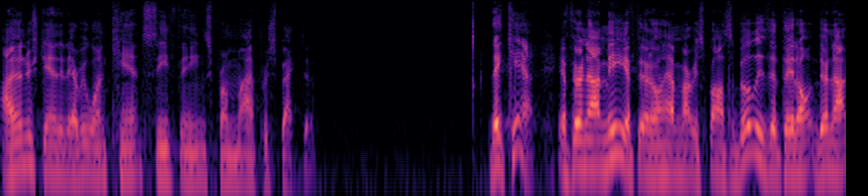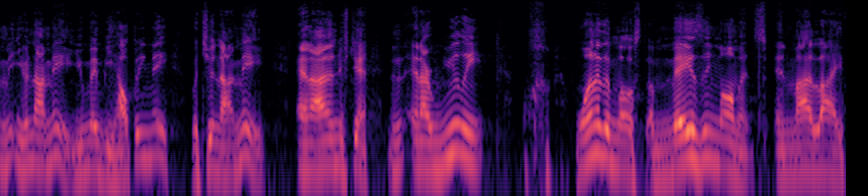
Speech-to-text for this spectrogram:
I understand that everyone can't see things from my perspective. They can't. If they're not me, if they don't have my responsibilities, if they don't, they're not me, you're not me. You may be helping me, but you're not me. And I understand. And, and I really, one of the most amazing moments in my life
